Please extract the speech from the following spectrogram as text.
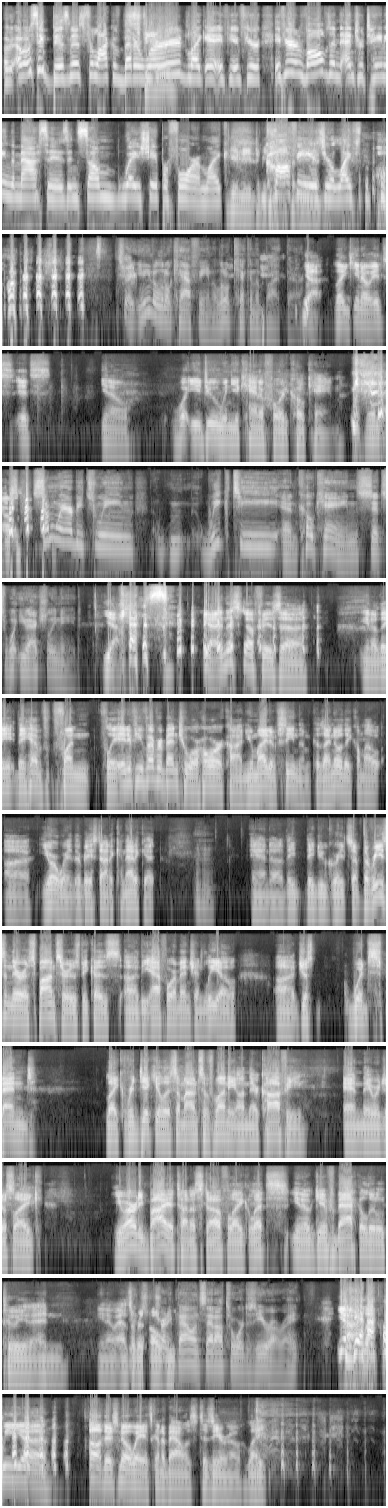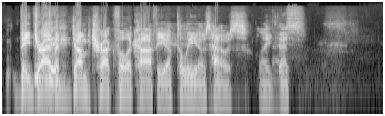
I I won't say business for lack of better Sphere. word. Like if you- if you're if you're involved in entertaining the masses in some way, shape, or form, like you need to be coffee caffeinated. is your life support. That's right. You need a little caffeine, a little kick in the butt there. yeah, like you know, it's it's you know what you do when you can't afford cocaine. You know? Somewhere between weak tea and cocaine sits what you actually need. yes, yes. yeah, and this stuff is uh you know they they have fun play and if you've ever been to a horror con you might have seen them because i know they come out uh your way they're based out of connecticut Mhm. and uh they they do great stuff the reason they're a sponsor is because uh the aforementioned leo uh just would spend like ridiculous amounts of money on their coffee and they were just like you already buy a ton of stuff like let's you know give back a little to you and you know as a result try to balance that out towards zero, right? yeah, Yeah. like we uh oh, there's no way it's gonna balance to zero. Like they drive a dump truck full of coffee up to Leo's house. Like that's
